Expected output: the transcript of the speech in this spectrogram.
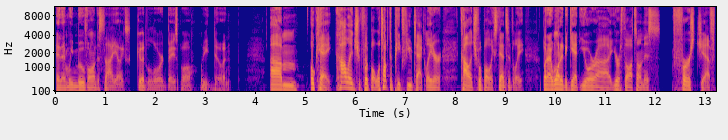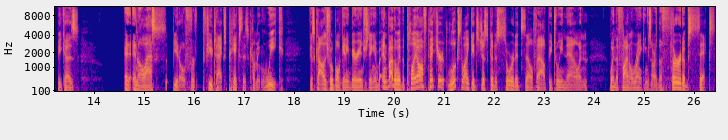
and then we move on to Cy Young's. Good Lord, baseball, what are you doing? Um, okay, college football. We'll talk to Pete Fiutak later. College football extensively, but I wanted to get your uh, your thoughts on this first, Jeff, because and, and I'll ask you know for Fiutak's picks this coming week because college football getting very interesting. And, and by the way, the playoff picture looks like it's just going to sort itself out between now and when the final rankings are. The third of six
